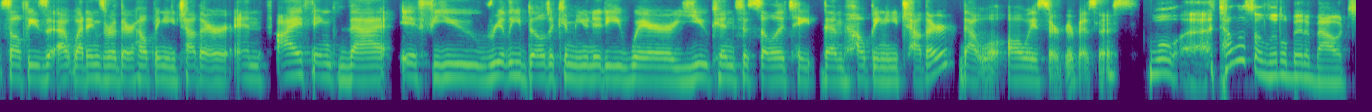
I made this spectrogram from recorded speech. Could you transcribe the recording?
selfies at weddings where they're helping each other. And I think that if you really build a community where you can facilitate them helping each other, that will always serve your business. Well, uh, tell us a little bit about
